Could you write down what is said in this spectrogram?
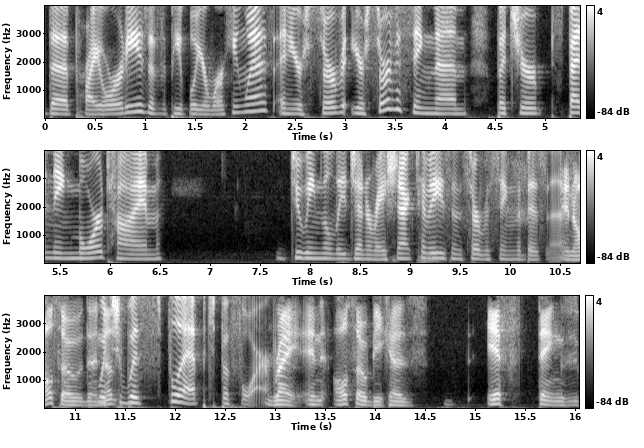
the priorities of the people you're working with and you're serv- you're servicing them but you're spending more time doing the lead generation mm. activities and servicing the business and also the which was flipped before. Right. And also because if things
